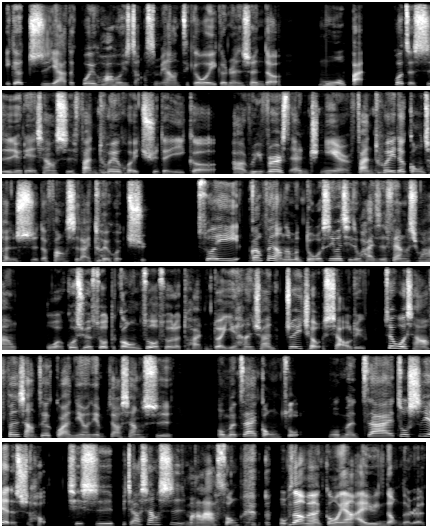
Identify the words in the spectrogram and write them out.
一个职涯的规划会是长什么样子，给我一个人生的模板，或者是有点像是反推回去的一个呃 reverse engineer 反推的工程师的方式来推回去。所以刚分享那么多，是因为其实我还是非常喜欢我过去的所有的工作，所有的团队，也很喜欢追求效率。所以我想要分享这个观念，有点比较像是我们在工作，我们在做事业的时候，其实比较像是马拉松。我不知道有没有跟我一样爱运动的人，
